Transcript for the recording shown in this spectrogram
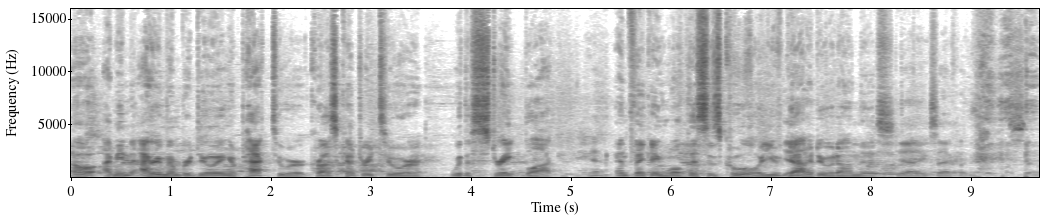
Oh, I mean, I remember doing a pack tour, cross country tour with a straight block, yeah. and thinking, well, this is cool. You've yeah. got to do it on this. Yeah, exactly. So.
